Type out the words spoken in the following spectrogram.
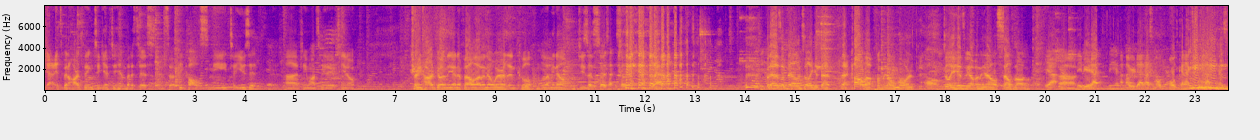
yeah, it's been a hard thing to give to him, but it's his. And so if he calls me to use it, uh, if he wants me to, you know, train hard, go in the NFL out of nowhere, then cool. Let me know, Jesus. so, so, so yeah. but as of now, until I get that, that call up from the old Lord, Oh. until he hits me up on the old cell phone. Yeah, Uh, maybe your dad. Oh, your dad has some old, old connections. That's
